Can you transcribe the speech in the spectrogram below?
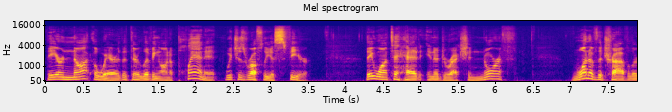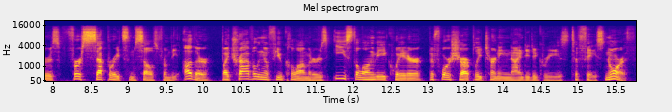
They are not aware that they're living on a planet which is roughly a sphere. They want to head in a direction north. One of the travelers first separates themselves from the other by traveling a few kilometers east along the equator before sharply turning 90 degrees to face north.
